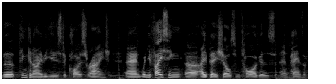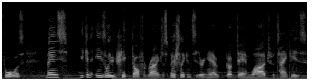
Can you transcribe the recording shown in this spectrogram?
the thing can only be used at close range. And when you're facing uh, AP shells from Tigers and Panzer IVs, means you can easily be picked off at range, especially considering how goddamn large the tank is.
